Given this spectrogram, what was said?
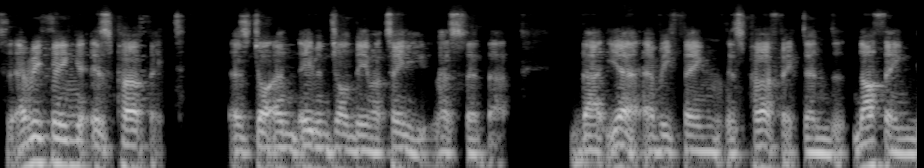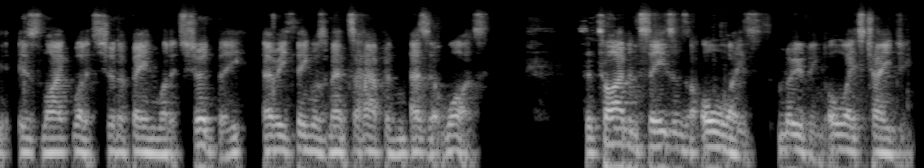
So everything is perfect, as John and even John Demartini has said that. That yeah, everything is perfect and nothing is like what it should have been, what it should be. Everything was meant to happen as it was. So time and seasons are always moving, always changing.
